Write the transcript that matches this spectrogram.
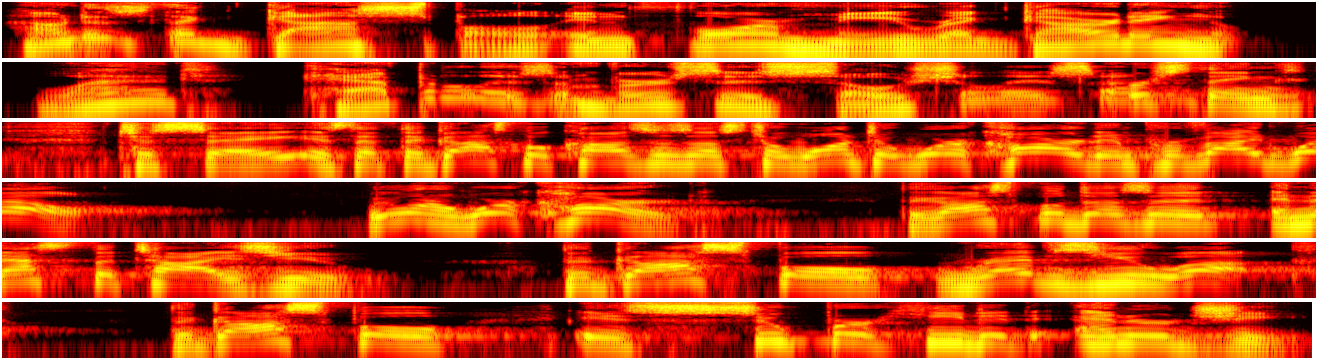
how does the gospel inform me regarding what? Capitalism versus socialism? First thing to say is that the gospel causes us to want to work hard and provide well. We want to work hard. The gospel doesn't anesthetize you. The gospel revs you up. The gospel is superheated energy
